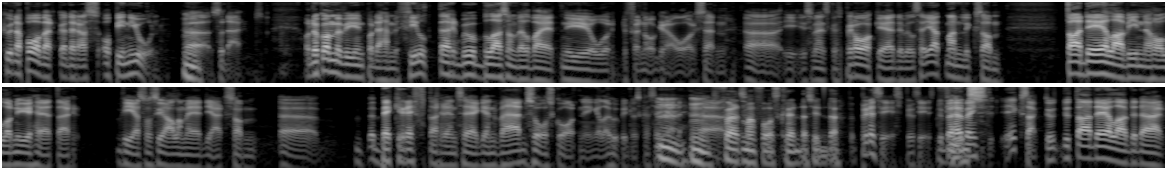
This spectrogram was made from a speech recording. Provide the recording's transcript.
kunna påverka deras opinion. eh, sådär. Och då kommer vi in på det här med filterbubbla, som väl var ett nyord för några år sedan eh, i, i svenska språket, det vill säga att man liksom tar del av innehåll och nyheter via sociala medier som be- bekräftar ens egen världsåskådning, eller hur vi nu ska säga det. Mm, Eh, för att man får skräddarsydda. Precis, precis. Du behöver inte, exakt, du, du tar del av det där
